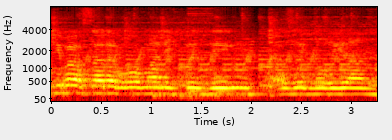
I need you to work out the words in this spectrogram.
Fieberster, der braucht man nicht besiegen, also ignorieren.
